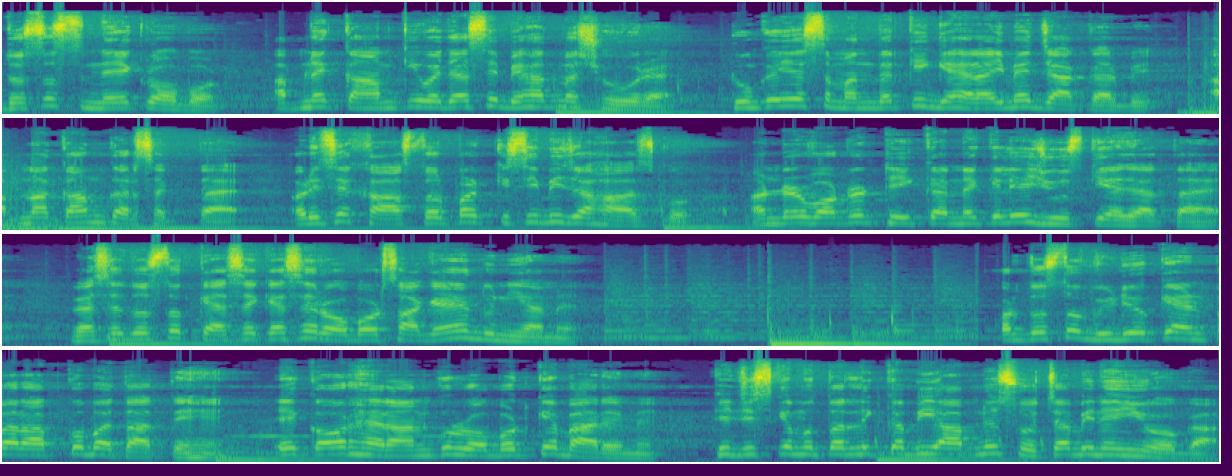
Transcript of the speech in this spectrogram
दोस्तों स्नेक रोबोट अपने काम की वजह से बेहद मशहूर है, क्योंकि ये समंदर की गहराई में जाकर भी अपना काम कर सकता है और इसे खासतौर पर किसी भी जहाज़ को अंडर वाटर ठीक करने के लिए यूज़ किया जाता है। वैसे दोस्तों कैसे कैसे रोबोट्स आ गए हैं दुनिया में? और दोस्तों वीडियो के एंड पर आपको बताते हैं एक और हैरान कन रोबोट के बारे में कि जिसके मुतालिक कभी आपने सोचा भी नहीं होगा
